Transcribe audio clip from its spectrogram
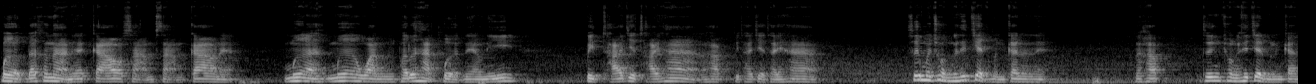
เปิดลักษณะเนี้ย9339เก้าเนี่ยเมื่อเมื่อวันพฤหัสเปิดแนวนี้ ปิดท้าย7ท้าย5นะครับ ปิดท้าย7ท้าย5ซึ่งมันชนกันที่7เหมือนกันนะเนี่ยนะครับ ซึ่งชนกันที่7เหมือนกัน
